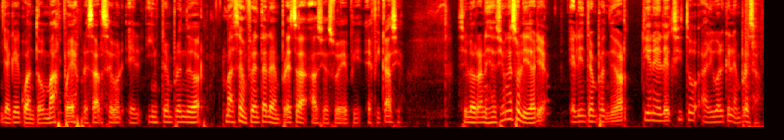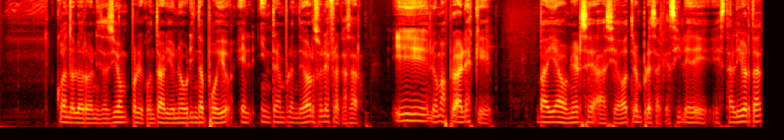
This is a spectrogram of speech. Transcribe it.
ya que cuanto más puede expresarse el intraemprendedor, más se enfrenta la empresa hacia su eficacia. Si la organización es solidaria, el intraemprendedor tiene el éxito al igual que la empresa. Cuando la organización, por el contrario, no brinda apoyo, el intraemprendedor suele fracasar. Y lo más probable es que vaya a unirse hacia otra empresa que sí le dé esta libertad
